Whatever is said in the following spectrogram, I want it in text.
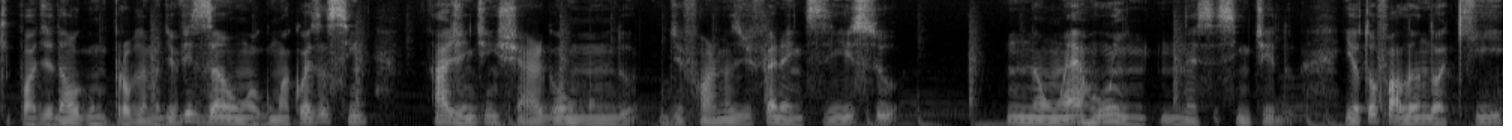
que pode dar algum problema de visão, alguma coisa assim, a gente enxerga o mundo de formas diferentes e isso não é ruim nesse sentido. E eu estou falando aqui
